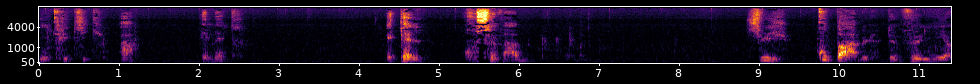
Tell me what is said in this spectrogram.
une critique à émettre? Est-elle recevable? Suis-je coupable de venir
